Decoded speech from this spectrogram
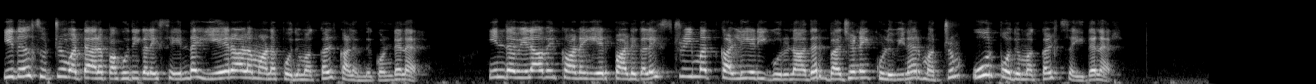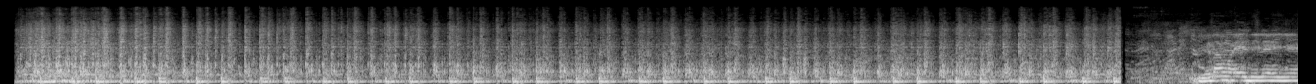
இதில் சுற்றுவட்டார பகுதிகளைச் சேர்ந்த ஏராளமான பொதுமக்கள் கலந்து கொண்டனர். இந்த விழாவிற்கான ஏற்பாடுகளை ஸ்ரீமத் கள்ளியடி குருநாதர் பஜனை குழுவினர் மற்றும் ஊர் பொதுமக்கள் செய்தனர். இளம் வயதிலேயே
